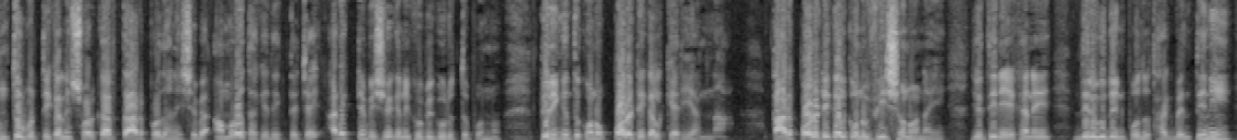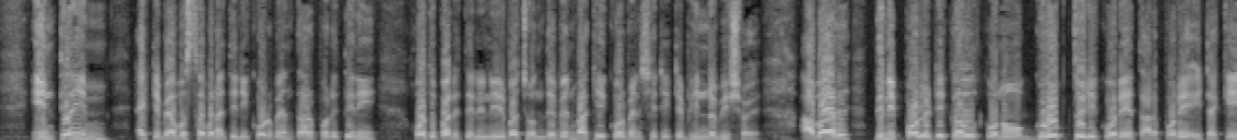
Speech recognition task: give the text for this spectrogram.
অন্তর্বর্তীকালীন সরকার তার প্রধান হিসেবে আমরাও তাকে দেখতে চাই। আরেকটি বিষয় এখানে খুবই গুরুত্বপূর্ণ। তিনি কিন্তু কোনো পলিটিক্যাল ক্যারিয়ার না। তার পলিটিক্যাল কোনো ভিশনও নাই যে তিনি এখানে দীর্ঘদিন পর্যন্ত থাকবেন। তিনি ইন্টারিম একটি ব্যবস্থাপনা তিনি করবেন, তারপরে তিনি হতে পারে তিনি নির্বাচন দেবেন বা কি করবেন সেটি একটি ভিন্ন বিষয়। আবার তিনি পলিটিক্যাল কোনো গ্রুপ তৈরি করে তারপরে এটাকে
